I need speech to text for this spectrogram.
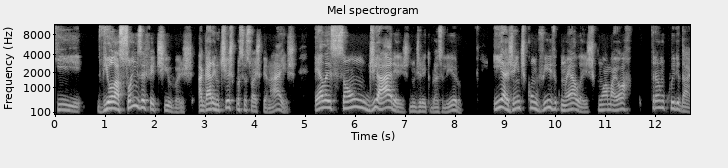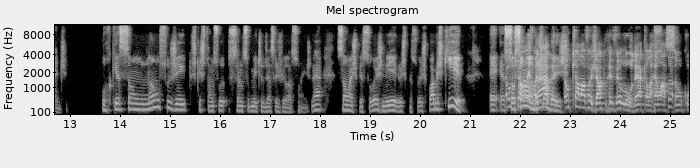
que violações efetivas a garantias processuais penais elas são diárias no direito brasileiro e a gente convive com elas com a maior tranquilidade, porque são não sujeitos que estão su sendo submetidos a essas violações, né? São as pessoas negras, pessoas pobres que é, é, é só são lembradas. Jato, é o que a Lava Jato revelou, né? Aquela relação só...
